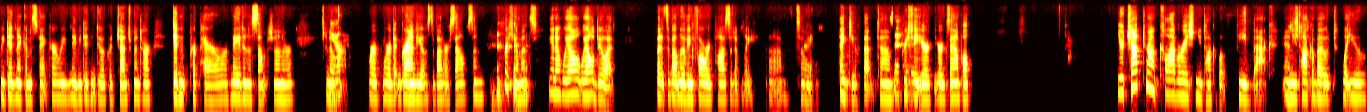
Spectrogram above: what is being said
we did make a mistake or we maybe didn't do a good judgment or didn't prepare or made an assumption or you know yeah. we're we're a bit grandiose about ourselves and we're humans you know we all we all do it but it's about moving forward positively um, so right. thank you that um, exactly. appreciate your your example your chapter on collaboration you talk about feedback and you talk about what you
